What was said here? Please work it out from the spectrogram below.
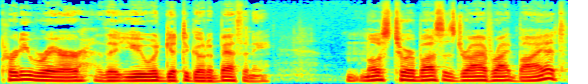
pretty rare that you would get to go to Bethany. Most tour buses drive right by it.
